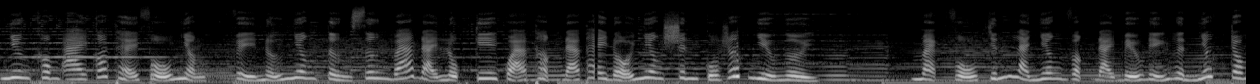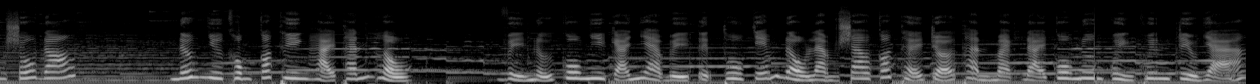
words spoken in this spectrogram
Nhưng không ai có thể phủ nhận Vị nữ nhân từng xưng bá đại lục kia quả thật đã thay đổi nhân sinh của rất nhiều người. Mạc Vũ chính là nhân vật đại biểu điển hình nhất trong số đó. Nếu như không có thiên hải thánh hậu, Vị nữ cô nhi cả nhà bị tịch thu chém đầu làm sao có thể trở thành mạc đại cô nương quyền khuyên triều giả?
